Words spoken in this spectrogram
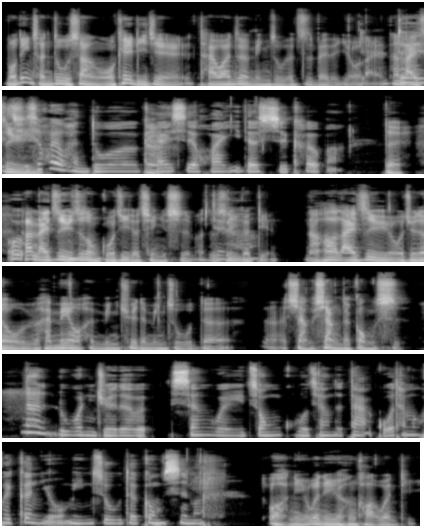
某定程度上，我可以理解台湾这个民族的自卑的由来，它来自于其实会有很多开始怀疑的时刻吧。嗯、对，它来自于这种国际的情势嘛，嗯、这是一个点。然后来自于，我觉得我们还没有很明确的民族的呃想象的共识。那如果你觉得身为中国这样的大国，他们会更有民族的共识吗？哇，你问了一个很好的问题。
